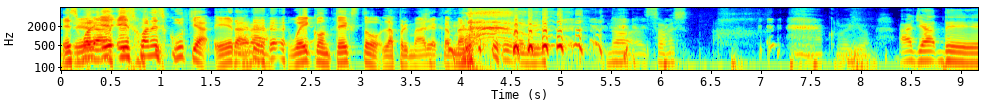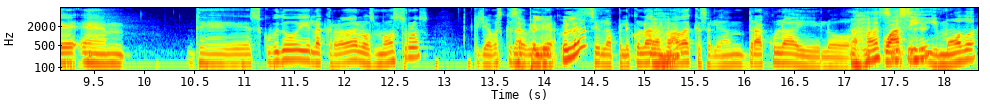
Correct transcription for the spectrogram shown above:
es, Juan, es, es Juan Escutia. Era. Era. Güey, contexto. La primaria, carnal. No, ¿sabes? No me acuerdo yo. Ah, ya, de... em, de Scooby-Doo y la carrera de los monstruos. Que ya ves que ¿La película? Sí, la película Ajá. animada que salían Drácula y lo... Ajá, y Quasi sí, sí. y Modo.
